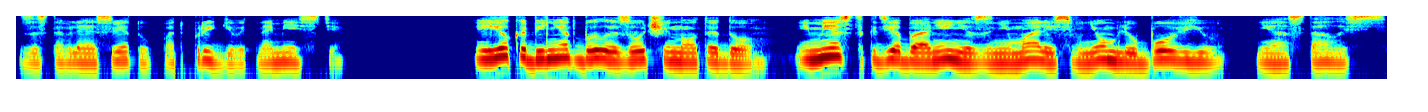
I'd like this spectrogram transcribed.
заставляя Свету подпрыгивать на месте. Ее кабинет был из очень от и до, и мест, где бы они ни занимались в нем любовью, не осталось.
